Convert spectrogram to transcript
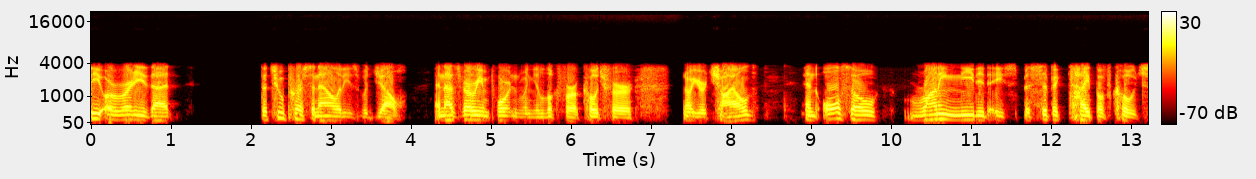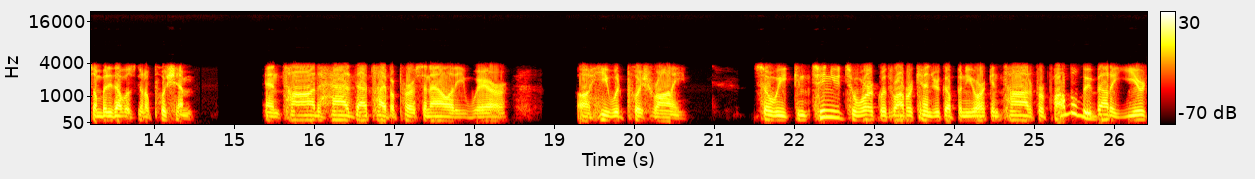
see already that the two personalities would gel, and that's very important when you look for a coach for you know your child, and also Ronnie needed a specific type of coach, somebody that was going to push him. And Todd had that type of personality where uh, he would push Ronnie. So we continued to work with Robert Kendrick up in New York and Todd for probably about a year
